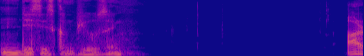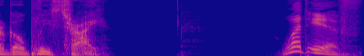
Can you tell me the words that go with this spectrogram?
This is confusing. Argo, please try. What if?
